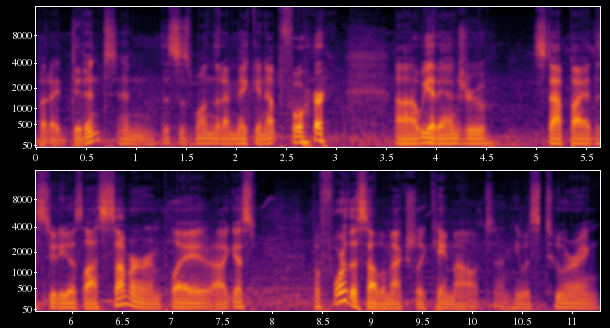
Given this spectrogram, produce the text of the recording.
but I didn't, and this is one that I'm making up for. uh, we had Andrew stop by the studios last summer and play, I guess, before this album actually came out, and he was touring,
